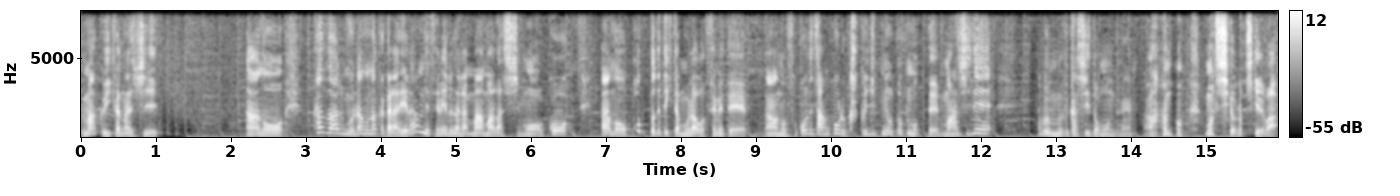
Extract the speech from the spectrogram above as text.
うまくいかないし、あの、数ある村の中から選んで攻めるならまあまだしも、こう、あの、ポッと出てきた村を攻めて、あの、そこでタウンホール確実に落とすのってマジで多分難しいと思うんでね、あの、もしよろしければ、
